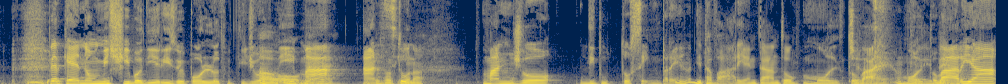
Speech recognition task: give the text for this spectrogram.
perché non mi cibo di riso e pollo tutti i giorni, oh, ma bene. anzi, mangio di tutto sempre. Una dieta varia intanto. Molto, va- okay, molto varia,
